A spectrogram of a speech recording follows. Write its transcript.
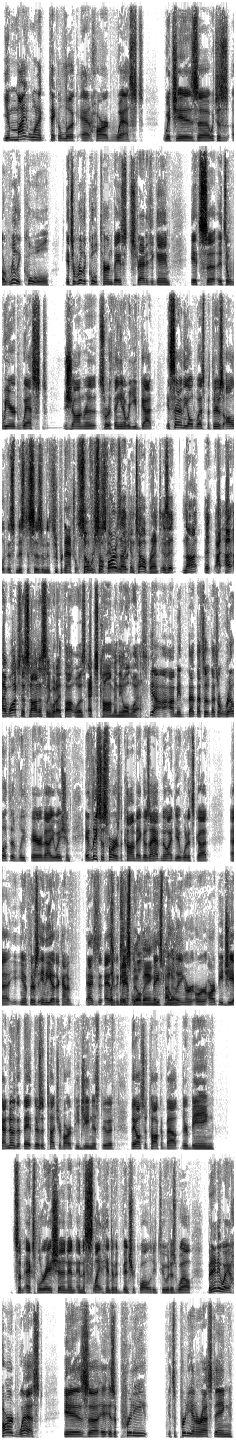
you might want to take a look at Hard West, which is uh, which is a really cool. It's a really cool turn-based strategy game. It's uh, it's a weird West genre sort of thing, you know, where you've got it's set in the old West, but there's all of this mysticism and supernatural So so far as I can tell, Brent, is it not? It, I I I watched this, and honestly, what I thought was XCOM in the old West. Yeah, I I mean that that's a that's a relatively fair evaluation, at least as far as the combat goes. I have no idea what it's got. Uh, you know, if there's any other kind of as as Like an base example, building base kind of- building or, or RPG. I know that they, there's a touch of RPG-ness to it. They also talk about there being some exploration and, and a slight hint of adventure quality to it as well. But anyway, Hard West is uh, is a pretty it's a pretty interesting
